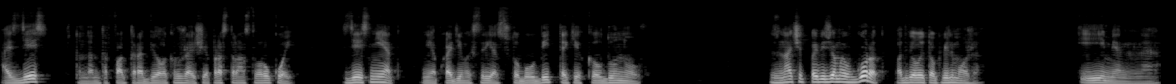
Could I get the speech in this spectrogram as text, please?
А здесь, штандантерфактор обвел окружающее пространство рукой, здесь нет необходимых средств, чтобы убить таких колдунов. «Значит, повезем их в город?» — подвел итог вельможа. «Именно».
